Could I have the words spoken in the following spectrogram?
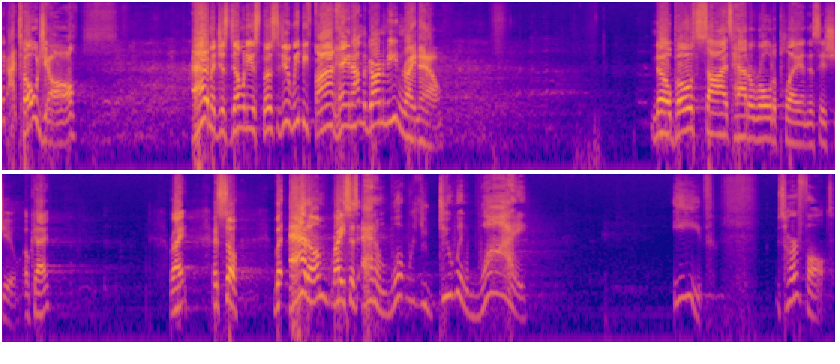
Like I told y'all. Adam had just done what he was supposed to do. We'd be fine hanging out in the Garden of Eden right now. No, both sides had a role to play in this issue, okay? Right? And so, but Adam, right, he says, Adam, what were you doing? Why? Eve. It was her fault.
